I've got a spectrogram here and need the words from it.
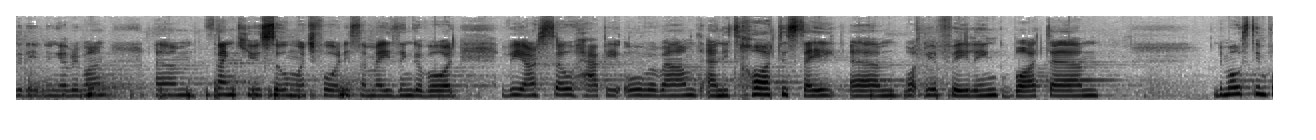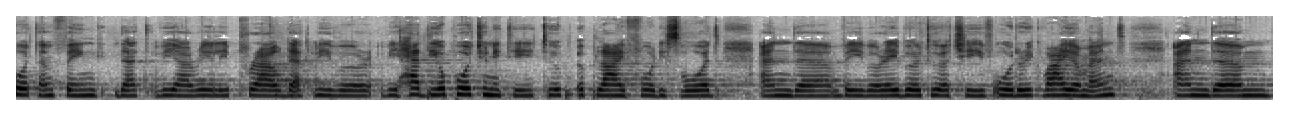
Good evening, everyone. Um, thank you so much for this amazing award. We are so happy, overwhelmed, and it's hard to say um, what we're feeling, but um, the most important thing that we are really proud that we were we had the opportunity to apply for this award and uh, we were able to achieve all the requirements and um,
